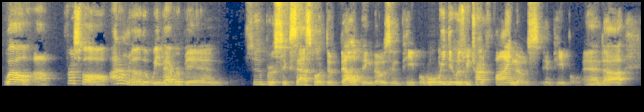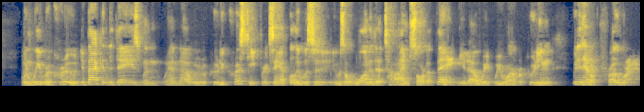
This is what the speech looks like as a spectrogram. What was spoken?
Well, uh, first of all, I don't know that we've ever been super successful at developing those in people. What we do is we try to find those in people. And uh, when we recruit, back in the days when when uh, we recruited Kristi, for example, it was a, it was a one at a time sort of thing. You know, we, we weren't recruiting. We didn't have a program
